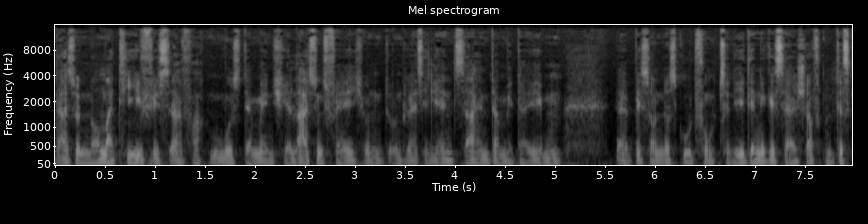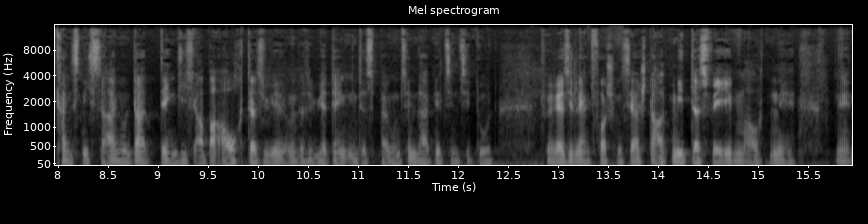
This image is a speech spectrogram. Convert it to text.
also normativ ist einfach, muss der Mensch hier leistungsfähig und, und resilient sein, damit er eben besonders gut funktioniert in der Gesellschaft und das kann es nicht sein. Und da denke ich aber auch, dass wir, und wir denken das bei uns im Leibniz-Institut für Resilienzforschung sehr stark mit, dass wir eben auch, eine, eine,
